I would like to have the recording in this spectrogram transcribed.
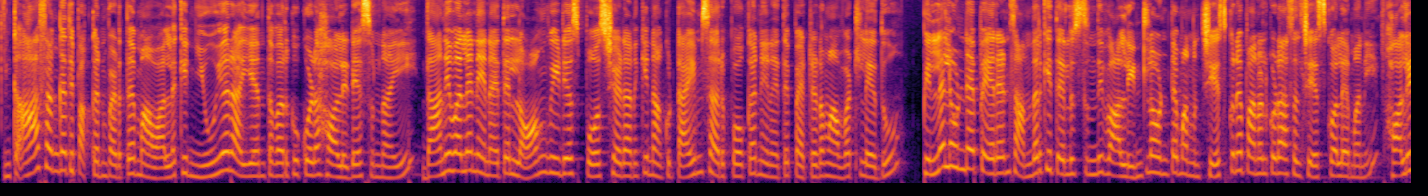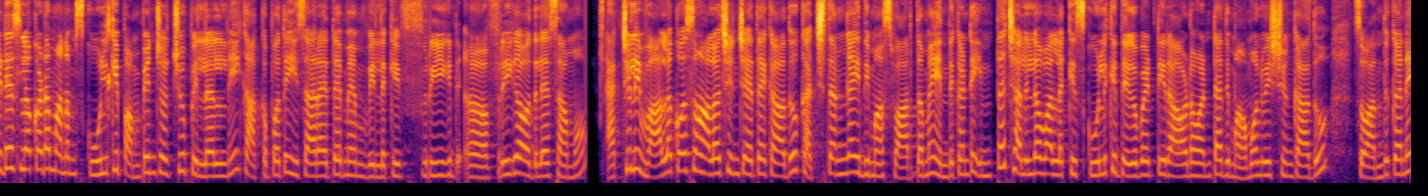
ఇంకా ఆ సంగతి పక్కన పెడితే మా వాళ్ళకి న్యూ ఇయర్ అయ్యేంత వరకు కూడా హాలిడేస్ ఉన్నాయి. దానివల్ల నేనైతే లాంగ్ వీడియోస్ పోస్ట్ చేయడానికి నాకు టైం సరిపోక నేనైతే పెట్టడం అవ్వట్లేదు. పిల్లలు ఉండే పేరెంట్స్ అందరికీ తెలుస్తుంది వాళ్ళ ఇంట్లో ఉంటే మనం చేసుకునే పనులు కూడా అసలు చేసుకోలేమని. హాలిడేస్లో కూడా మనం స్కూల్కి పంపించవచ్చు పిల్లల్ని కాకపోతే ఈసారి అయితే మేము వీళ్ళకి ఫ్రీ ఫ్రీగా వదిలేసాము. యాక్చువల్లీ వాళ్ళ కోసం ఆలోచించైతే కాదు ఖచ్చితంగా ఇది మా స్వార్థమే. ఎందుకంటే ఇంత చలిలో వాళ్ళకి స్కూల్కి దిగబెట్టి రావడం అంటే అది మామూలు విషయం కాదు. సో అందుకనే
